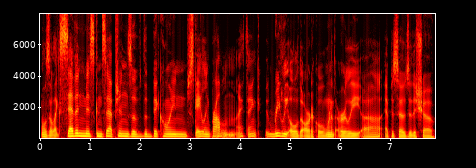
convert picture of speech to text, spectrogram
what was it like seven misconceptions of the Bitcoin scaling problem? I think really old article, one of the early uh, episodes of the show.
